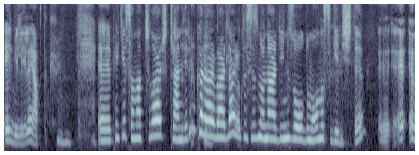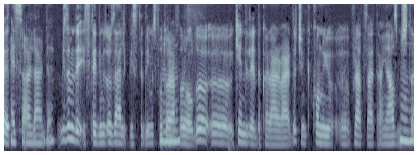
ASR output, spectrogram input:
el birliğiyle yaptık. E, peki sanatçılar kendileri mi karar verdiler yoksa sizin önerdiğiniz oldu mu? O nasıl gelişti E, e, evet. eserlerde? Bizim de istediğimiz özellikle istediğimiz fotoğraflar oldu. Ee, kendileri de karar verdi. Çünkü konuyu e, Fırat zaten yazmıştı.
